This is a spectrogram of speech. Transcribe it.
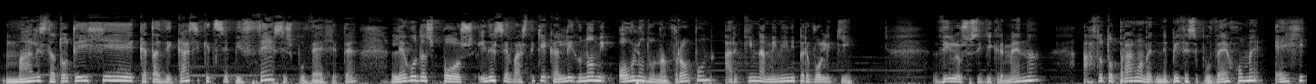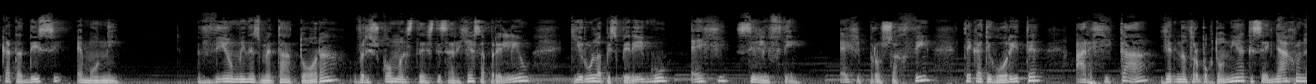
Μάλιστα τότε είχε καταδικάσει και τις επιθέσεις που δέχεται λέγοντας πως είναι σεβαστή και καλή γνώμη όλων των ανθρώπων αρκεί να μην είναι υπερβολική. Δήλωσε συγκεκριμένα αυτό το πράγμα με την επίθεση που δέχομαι έχει καταντήσει αιμονή. Δύο μήνες μετά τώρα βρισκόμαστε στις αρχές Απριλίου και η Ρούλα Πισπυρίγκου έχει συλληφθεί. Έχει προσαχθεί και κατηγορείται αρχικά για την ανθρωποκτονία της 9χρονης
